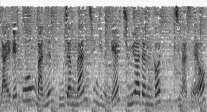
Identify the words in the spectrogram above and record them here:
나에게 꼭 맞는 보장만 챙기는 게 중요하다는 것 잊지 마세요.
